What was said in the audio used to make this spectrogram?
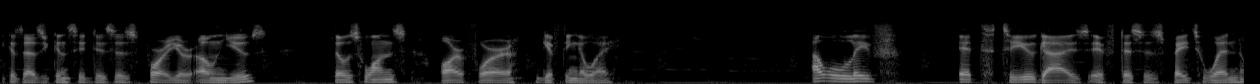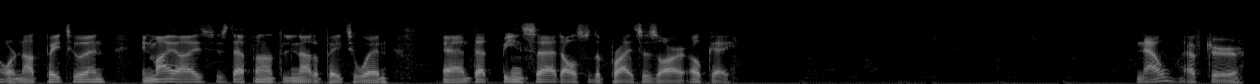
because as you can see this is for your own use. Those ones are for gifting away. I will leave it to you guys if this is pay to win or not pay to win. In my eyes, it's definitely not a pay to win. And that being said, also the prices are okay. Now, after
